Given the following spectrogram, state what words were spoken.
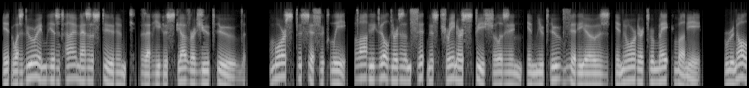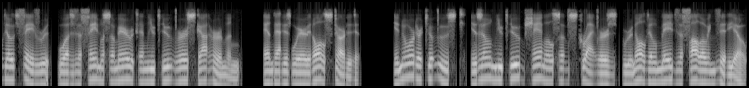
It was during his time as a student that he discovered YouTube. More specifically, bodybuilders and fitness trainers specializing in YouTube videos in order to make money. Renaldo's favorite was the famous American YouTuber Scott Herman, and that is where it all started. In order to boost his own YouTube channel subscribers, Renaldo made the following video.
